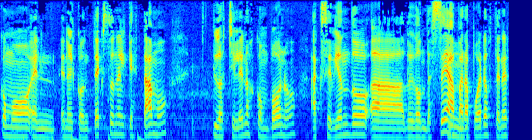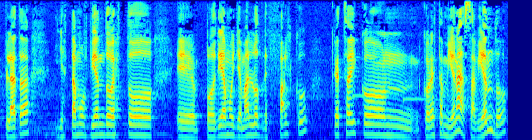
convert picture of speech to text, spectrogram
como en, en el contexto en el que estamos, los chilenos con bono accediendo a de donde sea Mm. para poder obtener plata y estamos viendo esto, eh, podríamos llamarlos desfalco, ¿cachai? Con, con estas millonadas, sabiendo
